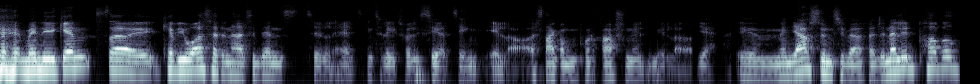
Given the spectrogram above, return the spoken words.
men igen, så øh, kan vi jo også have den her tendens til at intellektualisere ting, eller at snakke om dem på en rationel, eller ja. Øhm, men jeg synes i hvert fald, den er lidt poppet,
